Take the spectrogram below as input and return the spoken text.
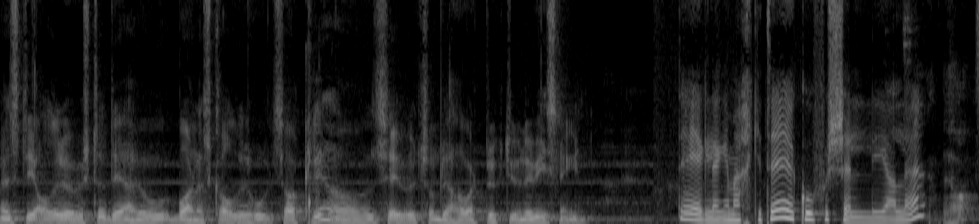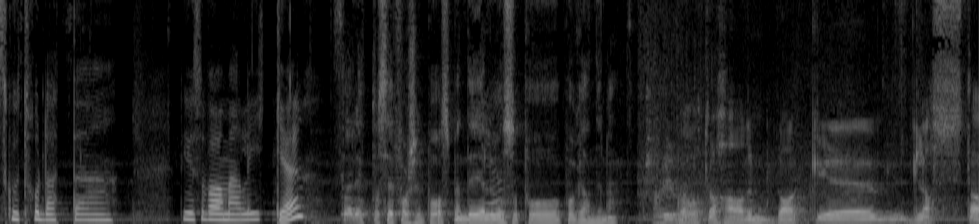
Mens de aller øverste, det er jo barneskaller hovedsakelig, og det ser ut som det har vært brukt i undervisningen. Det jeg legger merke til, er hvor forskjellige alle er. Ja. Skulle trodd at uh, de som var mer like Det er lett å se forskjell på oss, men det gjelder også på, på grandiene. Har vi valgt å ha dem bak eh, glass, da,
